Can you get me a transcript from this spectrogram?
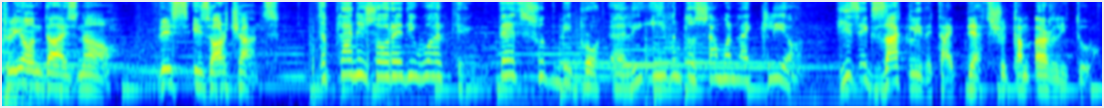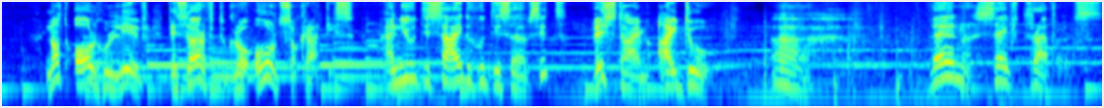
Cleon dies now. This is our chance. The plan is already working. Death should be brought early, even to someone like Cleon. He's exactly the type death should come early to. Not all who live deserve to grow old, Socrates. And you decide who deserves it? This time, I do. Ah. Then, safe travels.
